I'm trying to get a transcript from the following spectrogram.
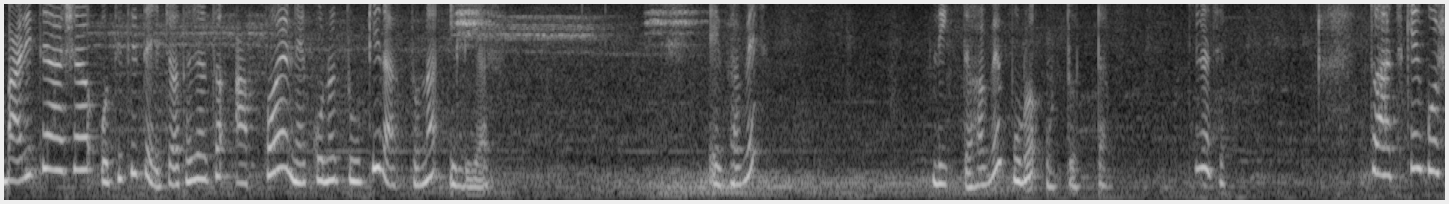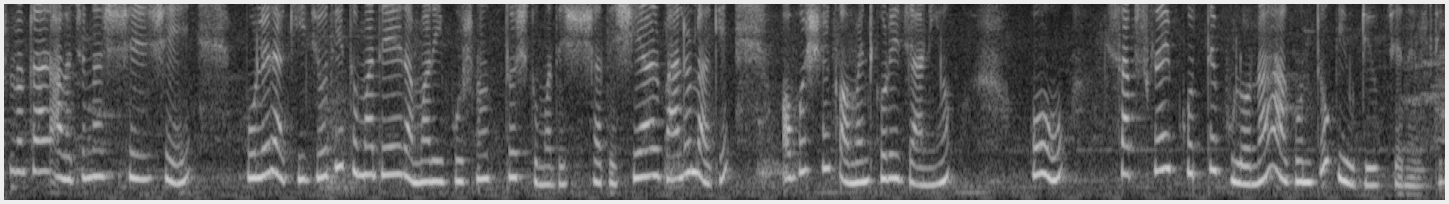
বাড়িতে আসা অতিথিদের যথাযথ আপ্যায়নে কোনো ত্রুটি রাখতো না ইলিয়াস। এভাবে লিখতে হবে পুরো উত্তরটা। ঠিক আছে? তো আজকের প্রশ্নটার আলোচনা শেষে বলে রাখি, যদি তোমাদের আমার এই প্রশ্ন উত্তর তোমাদের সাথে শেয়ার ভালো লাগে, অবশ্যই কমেন্ট করে জানিও। ও সাবস্ক্রাইব করতে ভুলো না আগন্তুক ইউটিউব চ্যানেলটি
